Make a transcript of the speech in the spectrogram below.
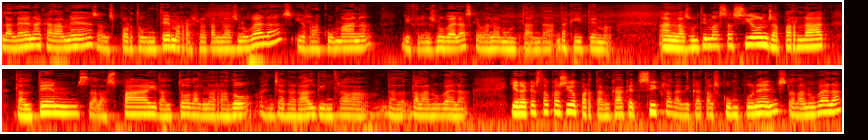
L'Helena cada mes ens porta un tema relacionat amb les novel·les i recomana diferents novel·les que van al voltant d'aquell tema. En les últimes sessions ha parlat del temps, de l'espai, del to del narrador en general dintre de, de la novel·la. I en aquesta ocasió, per tancar aquest cicle dedicat als components de la novel·la,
